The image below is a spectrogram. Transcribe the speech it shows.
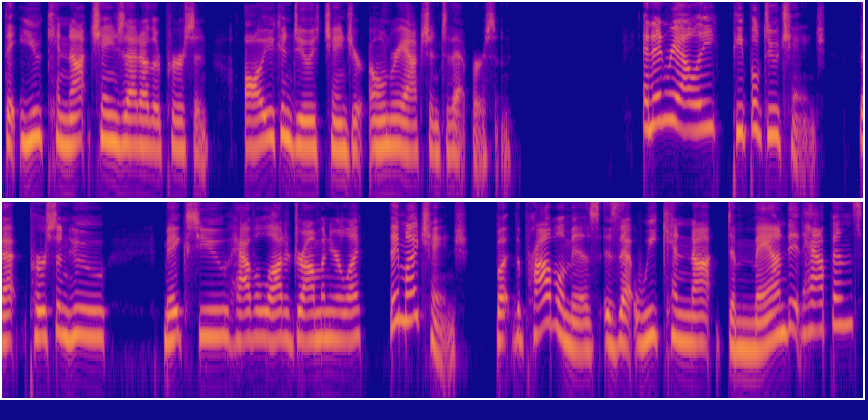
that you cannot change that other person, all you can do is change your own reaction to that person. And in reality, people do change. That person who makes you have a lot of drama in your life, they might change. But the problem is is that we cannot demand it happens.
